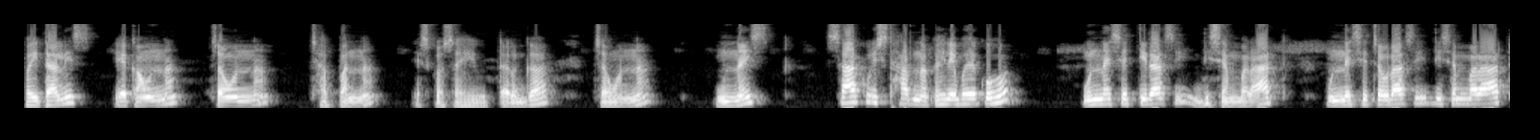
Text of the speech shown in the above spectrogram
पैँतालिस एकाउन्न चौवन्न छप्पन्न यसको सही उत्तर ग चौवन्न उन्नाइस। सारको स्थापना कहिले भएको हो? उन्नाइस सय तिरासी डिसेम्बर आठ। उन्नाइस सय चौरासी डिसेम्बर आठ।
